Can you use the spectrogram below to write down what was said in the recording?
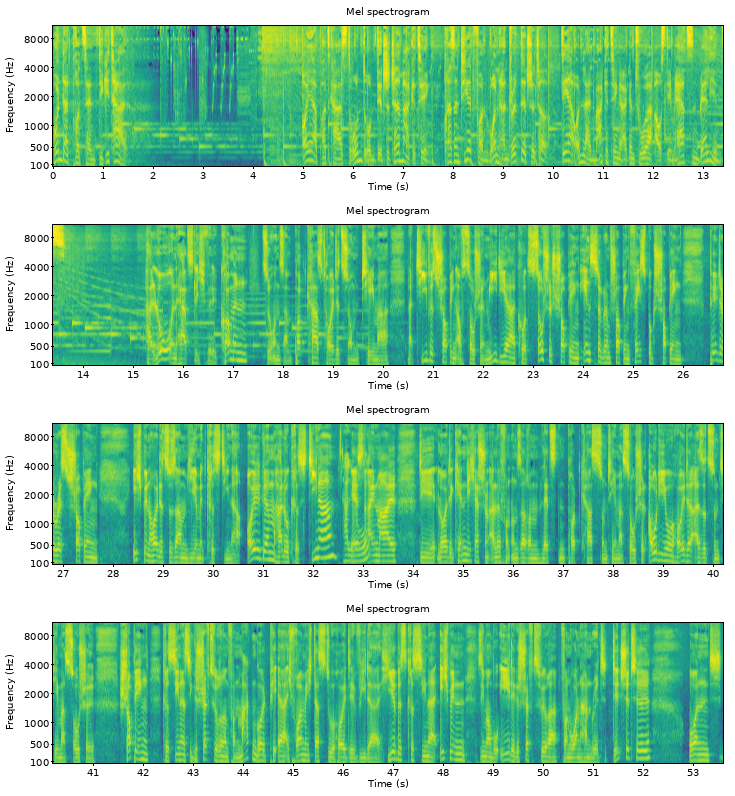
100% digital. Euer Podcast rund um Digital Marketing. Präsentiert von 100 Digital, der Online-Marketing-Agentur aus dem Herzen Berlins. Hallo und herzlich willkommen zu unserem Podcast heute zum Thema natives Shopping auf Social Media, kurz Social Shopping, Instagram Shopping, Facebook Shopping, Pinterest Shopping. Ich bin heute zusammen hier mit Christina Eugem. Hallo Christina. Hallo. Erst einmal, die Leute kennen dich ja schon alle von unserem letzten Podcast zum Thema Social Audio. Heute also zum Thema Social Shopping. Christina ist die Geschäftsführerin von Markengold PR. Ich freue mich, dass du heute wieder hier bist, Christina. Ich bin Simon Boe, der Geschäftsführer von 100 Digital. Und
